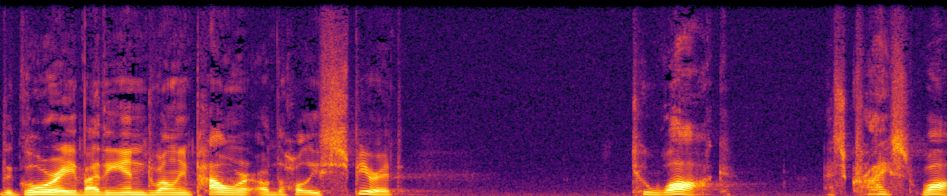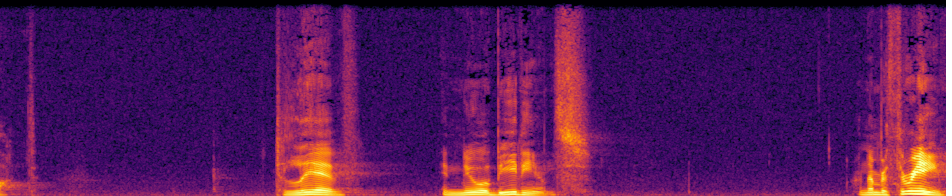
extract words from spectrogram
the glory by the indwelling power of the Holy Spirit to walk as Christ walked, to live in new obedience. Number three,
